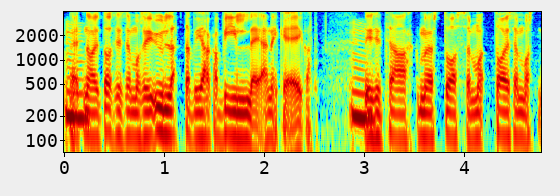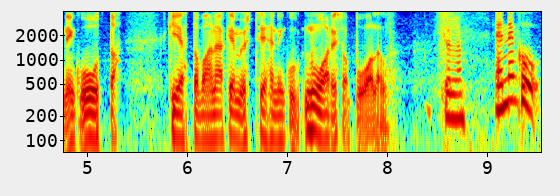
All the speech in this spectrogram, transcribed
Mm. Että ne oli tosi semmoisia yllättäviä, aika villejä ne keikat. Mm. Niin sitten se on myös tuossa toi semmoista niin kuin uutta kiehtovaa näkemystä siihen niin kuin nuorisopuolella. Kyllä. Ennen kuin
